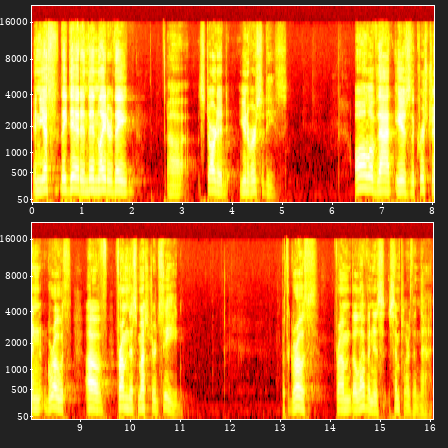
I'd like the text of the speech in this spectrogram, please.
and yes, they did. And then later they uh, started universities. All of that is the Christian growth of from this mustard seed. But the growth from the leaven is simpler than that.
